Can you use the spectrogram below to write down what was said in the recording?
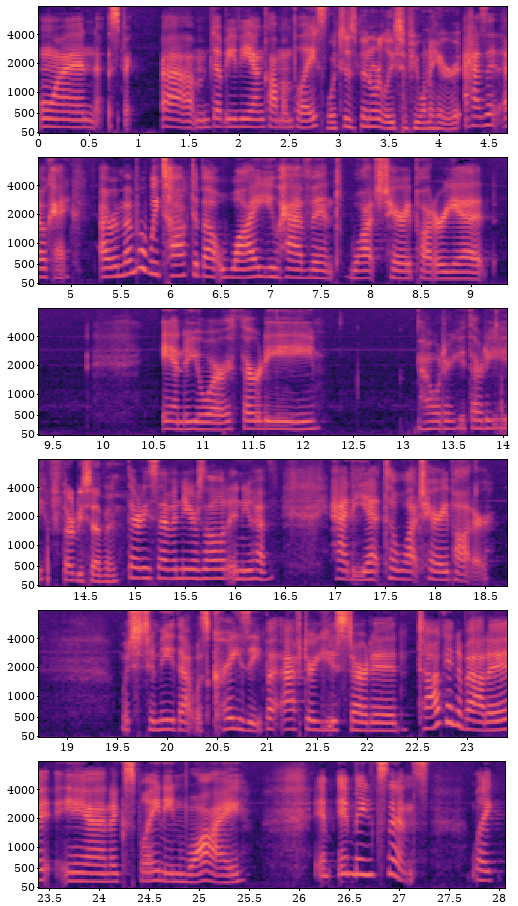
on um, WV Uncommon Place. Which has been released if you want to hear it. Has it? Okay. I remember we talked about why you haven't watched Harry Potter yet, and you're 30. How old are you? 30, 37. 37 years old, and you have had yet to watch Harry Potter. Which to me, that was crazy. But after you started talking about it and explaining why, it, it made sense. Like,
